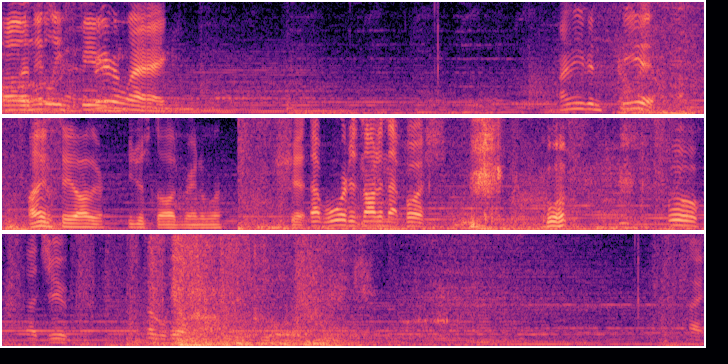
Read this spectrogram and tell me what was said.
Uh, Nidalee Spear spear. lag. I didn't even see it. I didn't see it either. You just died randomly. Shit. That ward is not in that bush. Whoops. Ooh, that juke. Double heal. Alright.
